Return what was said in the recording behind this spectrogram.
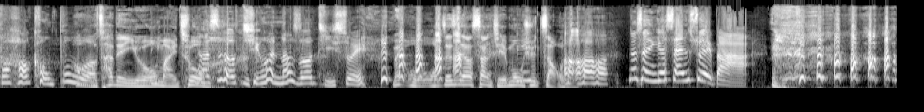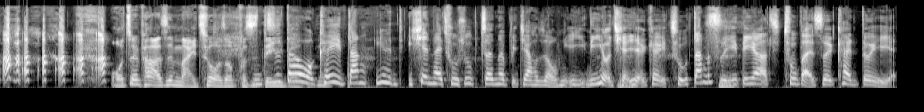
哇，好恐怖哦！我差点以为我买错。那时候，请问那时候几岁？没有，我我真是要上节目去找的。哦哦哦，那时候应该三岁吧。我最怕的是买错，说不是第一。知道我可以当，因为现在出书真的比较容易，你有钱也可以出。当时一定要出版社看对眼，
